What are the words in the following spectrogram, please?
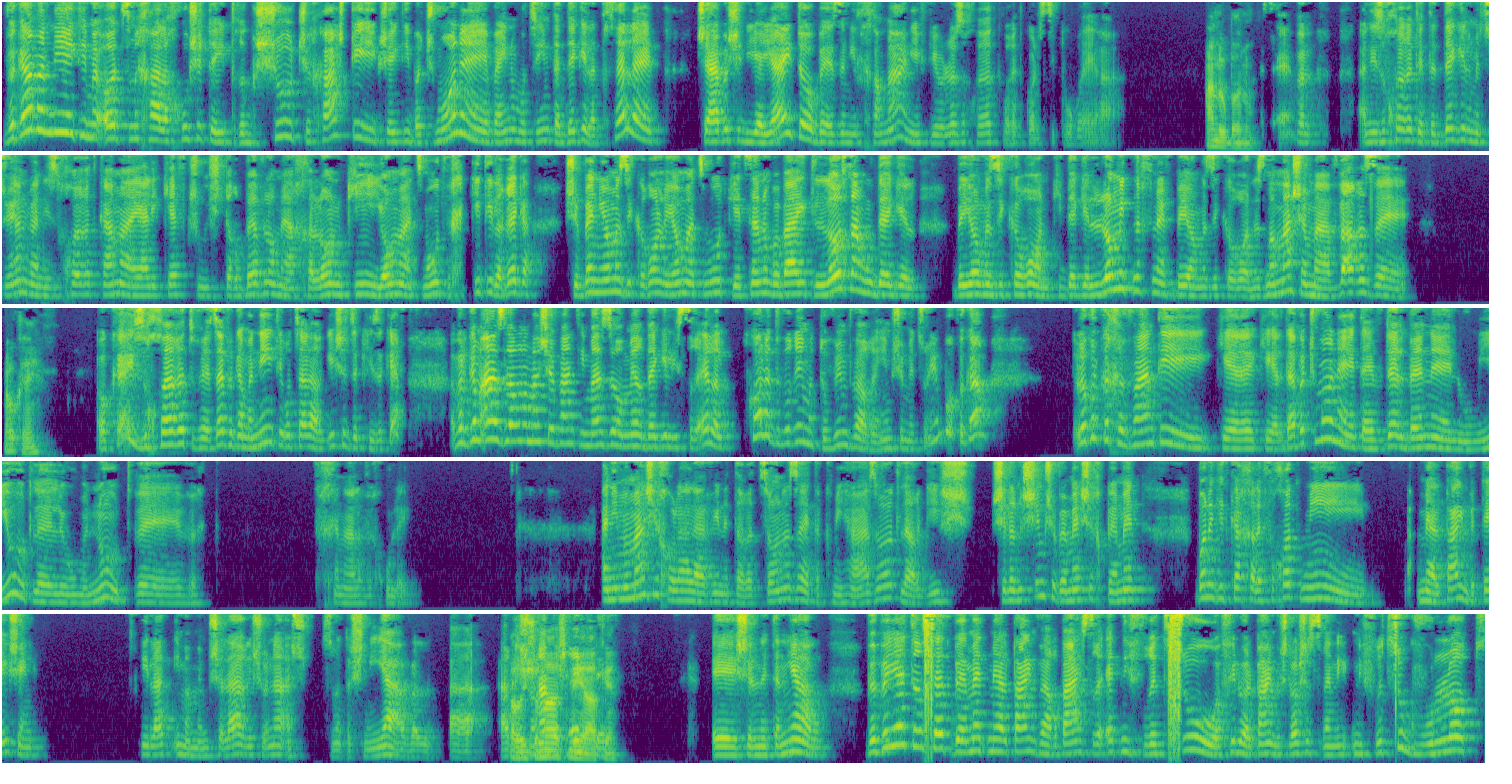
וגם אני הייתי מאוד שמחה לחוש את ההתרגשות שחשתי כשהייתי בת שמונה והיינו מוציאים את הדגל התכלת, שאבא שלי היה איתו באיזה מלחמה, אני אפילו לא זוכרת כבר את כל סיפורי אנו בנו. אבל אני זוכרת את הדגל מצוין ואני זוכרת כמה היה לי כיף כשהוא השתרבב לו מהחלון כי יום העצמאות וחיכיתי לרגע שבין יום הזיכרון ליום העצמאות כי אצלנו בבית לא שמו דגל ביום הזיכרון כי דגל לא מתנפנף ביום הזיכרון. אז ממש המעבר הזה. אוקיי. okay. אוקיי, okay, זוכרת וזה, וגם אני הייתי רוצה להרגיש את זה כי זה כיף, אבל גם אז לא ממש הבנתי מה זה אומר דגל ישראל על כל הדברים הטובים והרעים שמצויים בו, וגם לא כל כך הבנתי כילדה בת שמונה את ההבדל בין אה, לאומיות ללאומנות ו- וכן הלאה וכולי. אני ממש יכולה להבין את הרצון הזה, את הכמיהה הזאת, להרגיש של אנשים שבמשך באמת, בוא נגיד ככה, לפחות מ-2009, תחילת עם הממשלה הראשונה, זאת אומרת השנייה, אבל הראשונה השנייה, כן. אה, של נתניהו, וביתר שאת באמת מ-2014 עת נפרצו, אפילו 2013, נפרצו גבולות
